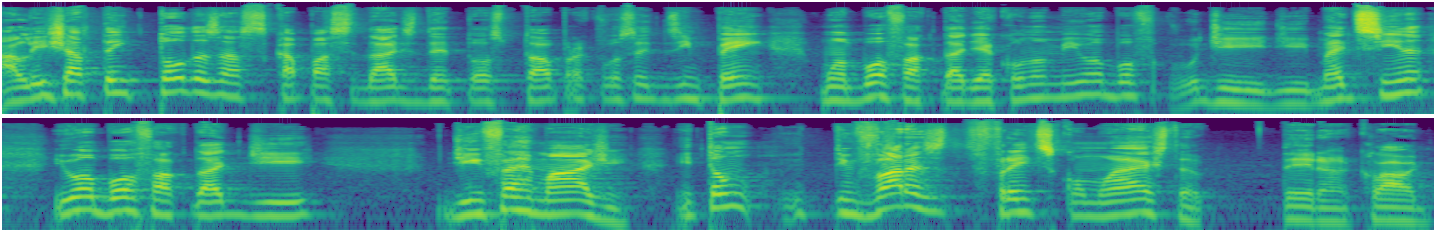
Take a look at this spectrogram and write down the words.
Ali já tem todas as capacidades dentro do hospital para que você desempenhe uma boa faculdade de economia, uma boa de, de medicina e uma boa faculdade de, de enfermagem. Então, em várias frentes como esta, Teiran, Cláudio,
